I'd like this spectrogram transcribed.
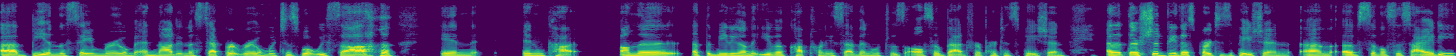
uh, be in the same room and not in a separate room, which is what we saw in in on the at the meeting on the eve of COP27, which was also bad for participation, and that there should be this participation um, of civil society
